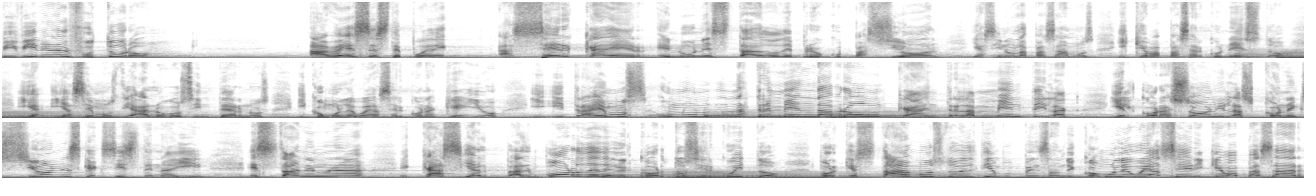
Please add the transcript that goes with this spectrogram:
Vivir en el futuro a veces te puede hacer caer en un estado de preocupación y así no la pasamos. ¿Y qué va a pasar con esto? Y, hacemos diálogos internos. ¿Y cómo le voy a hacer con aquello? Y, traemos una tremenda bronca entre la mente y, la, y el corazón y las conexiones que existen ahí están en una casi al, borde del cortocircuito porque estamos todo el tiempo pensando ¿y cómo le voy a hacer? ¿Y qué va a pasar?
